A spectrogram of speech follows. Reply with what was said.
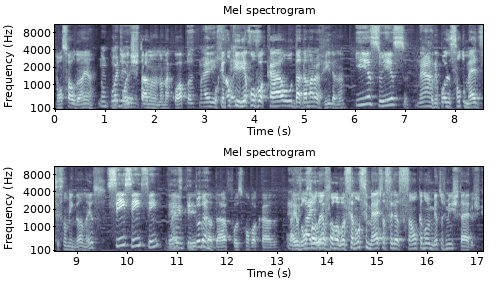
João Saldanha. Não pôde, não pôde estar no, no, na Copa. Mas porque não é queria isso. convocar o Dada Maravilha, né? Isso, isso. Né? Por imposição do Médici, se não me engano, é isso? Sim, sim, sim. Tem, tem toda... que o Dadá fosse convocado. É, Aí o João Saldanha eu... falou: você não se mete na seleção que eu não me meto nos ministérios.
